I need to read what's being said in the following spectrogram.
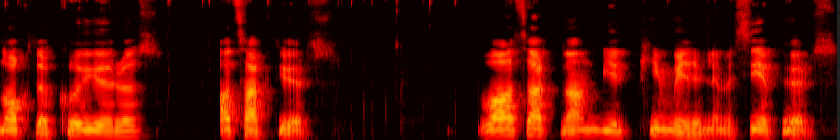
Nokta koyuyoruz. Atak diyoruz. Atakla bir pin belirlemesi yapıyoruz.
